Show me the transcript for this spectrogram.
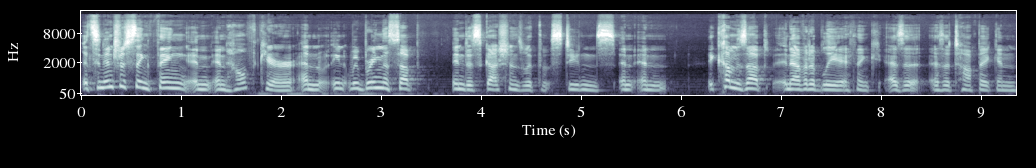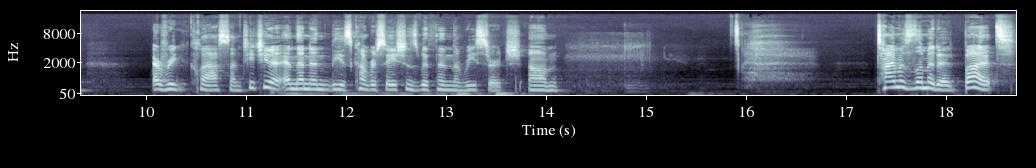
it's an interesting thing in, in healthcare and you know, we bring this up in discussions with students and, and it comes up inevitably i think as a as a topic in every class i'm teaching it and then in these conversations within the research um, time is limited but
